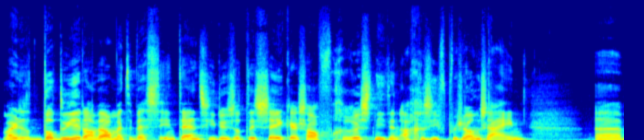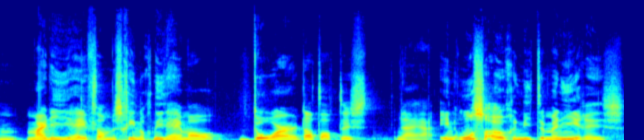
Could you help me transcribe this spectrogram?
maar dat, dat doe je dan wel met de beste intentie. Dus dat is zeker, zal gerust niet een agressief persoon zijn. Um, maar die heeft dan misschien nog niet helemaal door dat dat dus nou ja, in onze ogen niet de manier is.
